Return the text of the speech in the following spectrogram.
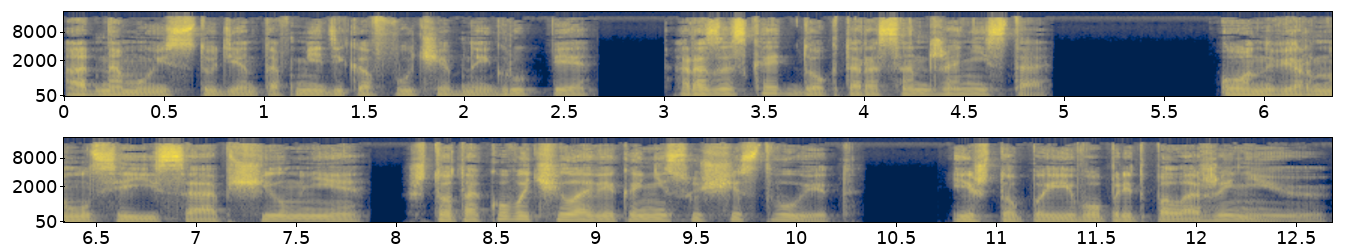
одному из студентов-медиков в учебной группе, разыскать доктора Санджаниста. Он вернулся и сообщил мне, что такого человека не существует, и что, по его предположению,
